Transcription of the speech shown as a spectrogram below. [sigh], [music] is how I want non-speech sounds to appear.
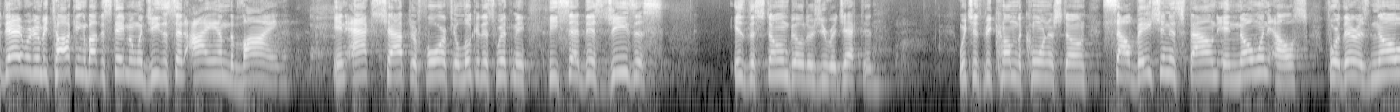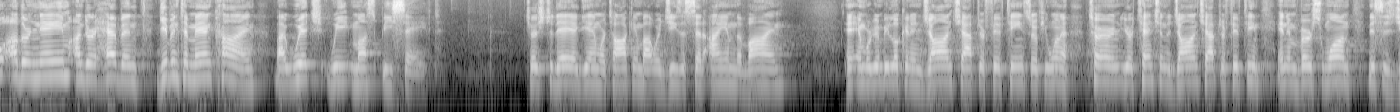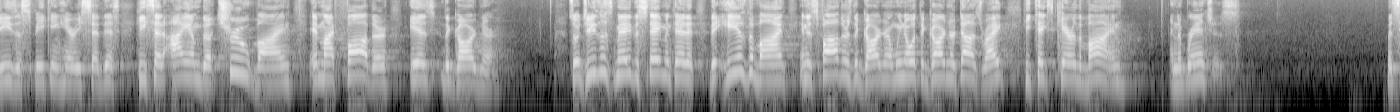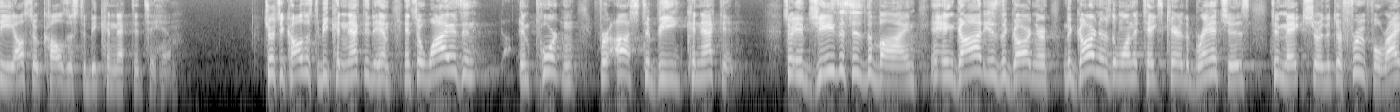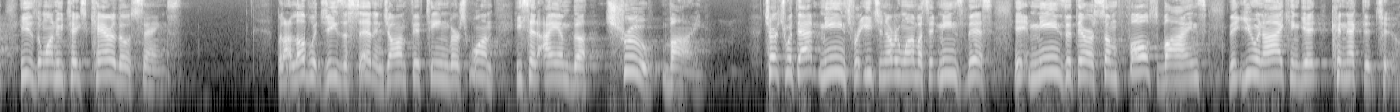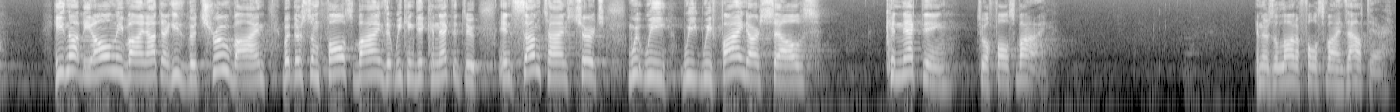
Today we're going to be talking about the statement when Jesus said, I am the vine. In Acts chapter 4, if you'll look at this with me, he said this Jesus is the stone builders you rejected, which has become the cornerstone. Salvation is found in no one else, for there is no other name under heaven given to mankind by which we must be saved. Church, today again, we're talking about when Jesus said, I am the vine. And we're going to be looking in John chapter 15. So if you want to turn your attention to John chapter 15, and in verse 1, this is Jesus speaking here. He said this He said, I am the true vine, and my Father is the gardener. So Jesus made the statement there that, that he is the vine and his father is the gardener. And we know what the gardener does, right? He takes care of the vine and the branches. But see, he also calls us to be connected to him. Church, He calls us to be connected to Him. And so, why is it important for us to be connected? So, if Jesus is the vine and God is the gardener, the gardener is the one that takes care of the branches to make sure that they're fruitful, right? He is the one who takes care of those things. But I love what Jesus said in John 15, verse 1. He said, I am the true vine. Church, what that means for each and every one of us, it means this it means that there are some false vines that you and I can get connected to. He's not the only vine out there, He's the true vine, but there's some false vines that we can get connected to. And sometimes, church, we, we, we, we find ourselves connecting to a false vine. And there's a lot of false vines out there.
